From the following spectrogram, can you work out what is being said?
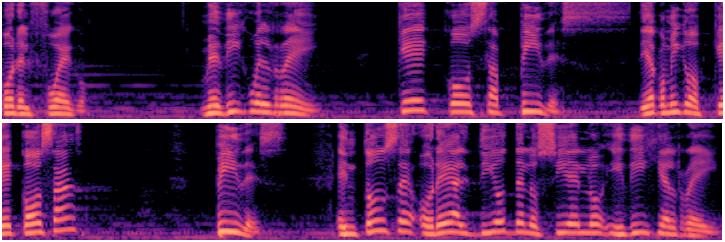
por el fuego? Me dijo el rey, ¿qué cosa pides? Diga conmigo, ¿qué cosa pides? Entonces oré al Dios de los cielos y dije al rey,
